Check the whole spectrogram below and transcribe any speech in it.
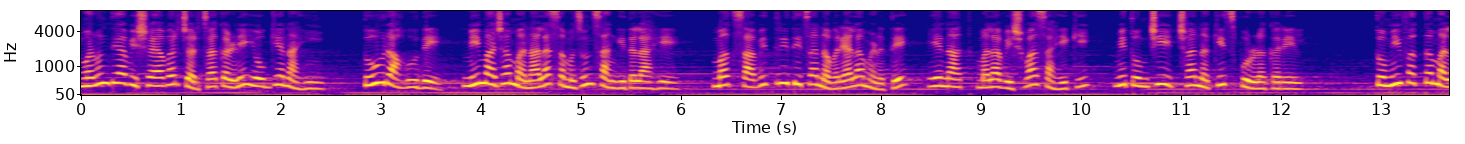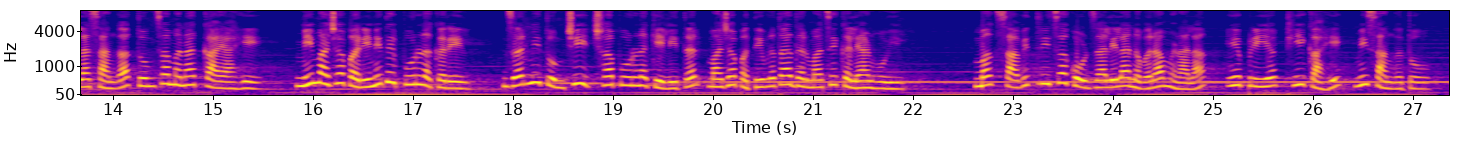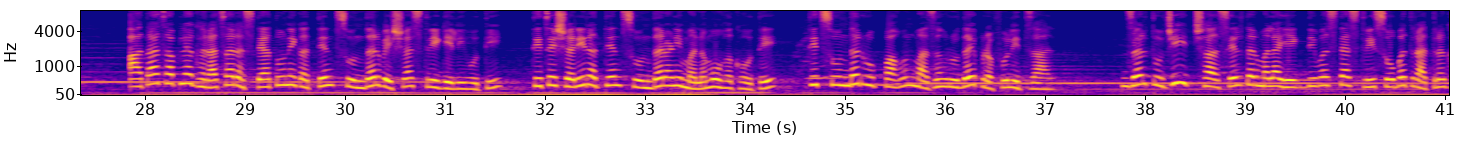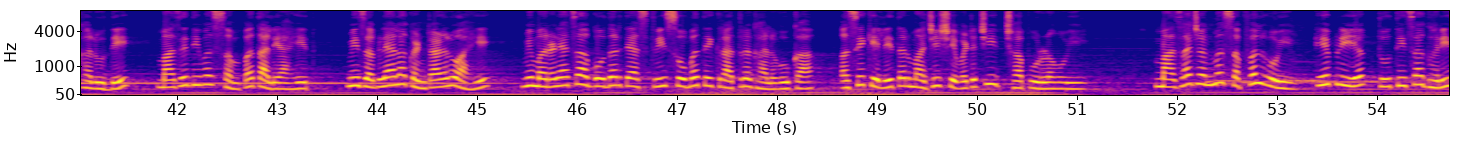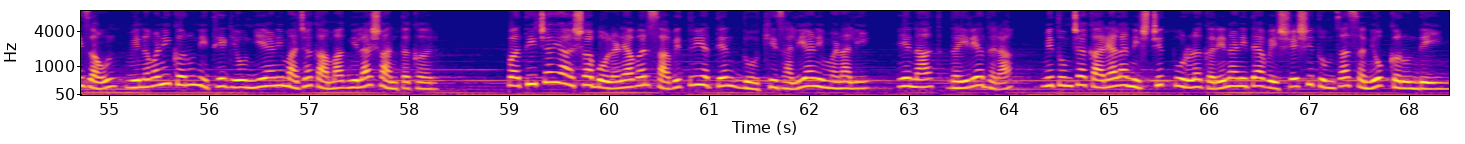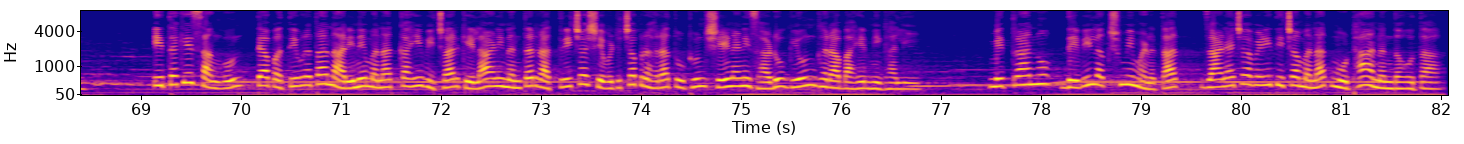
म्हणून त्या विषयावर चर्चा करणे योग्य नाही. तू राहू दे मी माझ्या मनाला समजून सांगितलं आहे. मग सावित्री तिचा नवऱ्याला म्हणते हे नाथ मला विश्वास आहे की मी तुमची इच्छा नक्कीच पूर्ण करेल. तुम्ही फक्त मला सांगा तुमच्या मनात काय आहे? मी माझ्या परीने ते पूर्ण करेल. जर मी तुमची इच्छा पूर्ण केली तर माझ्या पतिव्रता धर्माचे कल्याण होईल. मग सावित्रीचा कोट झालेला नवरा म्हणाला हे प्रिय ठीक आहे मी सांगतो. आताच आपल्या घराचा रस्त्यातून एक अत्यंत सुंदर वेश्या स्त्री गेली होती. तिचे शरीर अत्यंत सुंदर आणि मनमोहक होते. तिच सुंदर रूप पाहून माझं हृदय प्रफुल्लित झाल. जर तुझी इच्छा असेल तर मला एक दिवस त्या स्त्री सोबत रात्र घालू दे. माझे दिवस संपत आले आहेत. मी जगण्याला कंटाळलो आहे. मी मरण्याचा अगोदर त्या स्त्री सोबत एक रात्र घालवू का? असे केले तर माझी शेवटची इच्छा पूर्ण होईल. माझा जन्म सफल होईल. हे प्रिय तू तिचा घरी जाऊन विनवणी करून इथे घेऊन ये आणि माझ्या कामाग्नीला शांत कर. पतीच्या या अशा बोलण्यावर सावित्री अत्यंत दुःखी झाली आणि म्हणाली हे नाथ धैर्य धरा. मी तुमच्या कार्याला निश्चित पूर्ण करेन आणि त्या वेशेशी तुमचा संयोग करून देईन. इतके सांगून त्या पतिव्रता नारीने मनात काही विचार केला आणि नंतर रात्रीच्या शेवटच्या प्रहरात उठून शेण आणि झाडू घेऊन घराबाहेर निघाली. मित्रांनो देवी लक्ष्मी म्हणतात जाण्याच्या वेळी तिच्या मनात मोठा आनंद होता.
